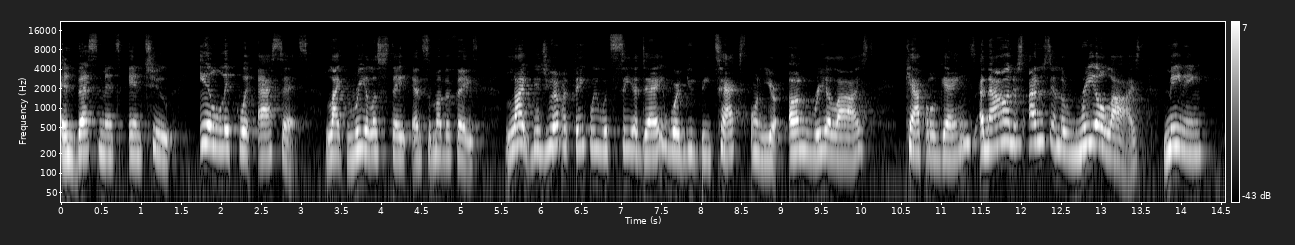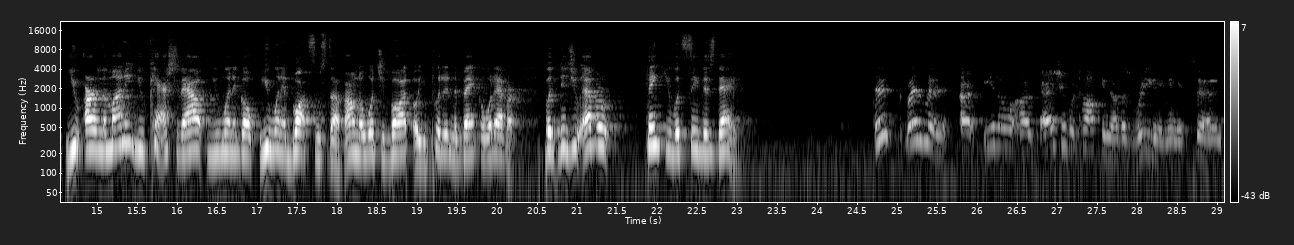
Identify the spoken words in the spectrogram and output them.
investments into illiquid assets like real estate and some other things. Like, did you ever think we would see a day where you'd be taxed on your unrealized capital gains? And now I understand the realized, meaning you earn the money, you cashed it out, you went and go, you went and bought some stuff. I don't know what you bought, or you put it in the bank or whatever. But did you ever think you would see this day? This wait a minute. Uh, you know, uh, as you were talking, I was reading, and it says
